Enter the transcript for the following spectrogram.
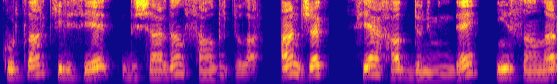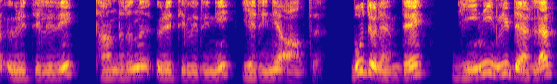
kurtlar kiliseye dışarıdan saldırdılar. Ancak Siyah Had döneminde insanlar öğretileri Tanrı'nın öğretilerini yerini aldı. Bu dönemde dini liderler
